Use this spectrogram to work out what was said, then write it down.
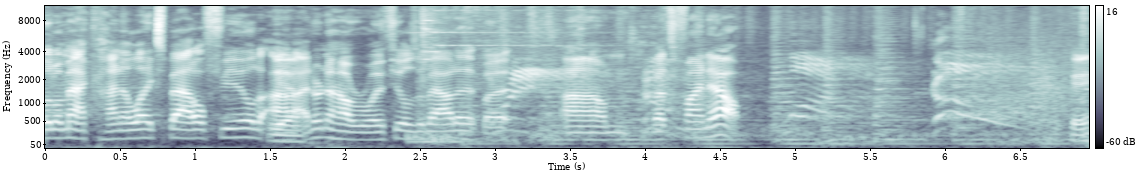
Little Mac kind of likes Battlefield. Uh, I don't know how Roy feels about it, but um, let's find out. Okay.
